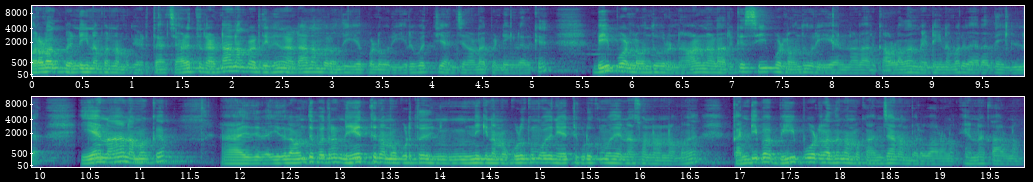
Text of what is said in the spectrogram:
ஓரளவுக்கு பெண்டிங் நம்பர் நமக்கு எடுத்தாச்சு. அடுத்து ரெண்டாம் நம்பர் எடுத்துக்கிட்டிங்கன்னா ரெண்டாம் நம்பர் வந்து ஏ போர்டில் ஒரு இருபத்தி அஞ்சு நாளாக பெண்டிங்கில் இருக்குது பி போர்டில் வந்து ஒரு நாலு நாளாக இருக்குது சி போர்டில் வந்து ஒரு ஏழு நாளாக இருக்குது அவ்வளோதான் பெண்டிங் நம்பர் வேறு எதுவும் இல்லை. ஏன்னா நமக்கு இதில் இதில் வந்து பார்த்திங்கன்னா நேற்று நம்ம கொடுத்தது இன்றைக்கி நம்ம கொடுக்கும்போது நேற்று கொடுக்கும்போது என்ன சொன்னோம் நம்ம? கண்டிப்பாக பி போர்டில் தான் நமக்கு அஞ்சாம் நம்பர் வரணும். என்ன காரணம்?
